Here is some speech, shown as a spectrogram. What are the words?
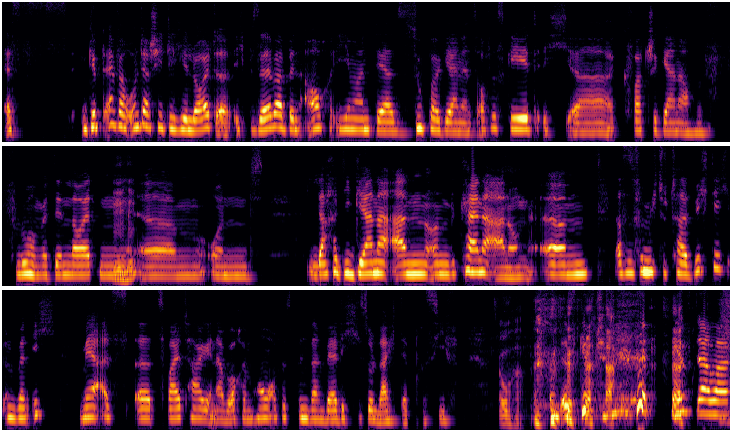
es gibt einfach unterschiedliche Leute. Ich selber bin auch jemand, der super gerne ins Office geht. Ich äh, quatsche gerne auf dem Flur mit den Leuten mhm. ähm, und lache die gerne an und keine Ahnung. Ähm, das ist für mich total wichtig. Und wenn ich mehr als äh, zwei Tage in der Woche im Homeoffice bin, dann werde ich so leicht depressiv. Oha. Und es gibt, gibt aber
